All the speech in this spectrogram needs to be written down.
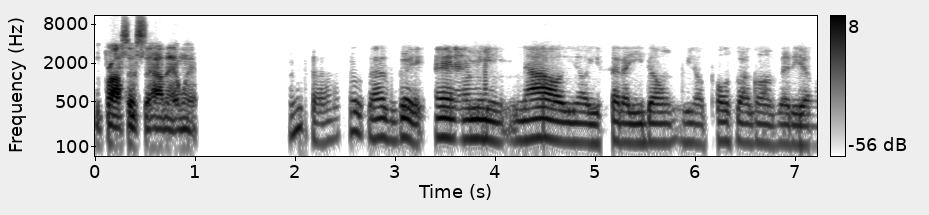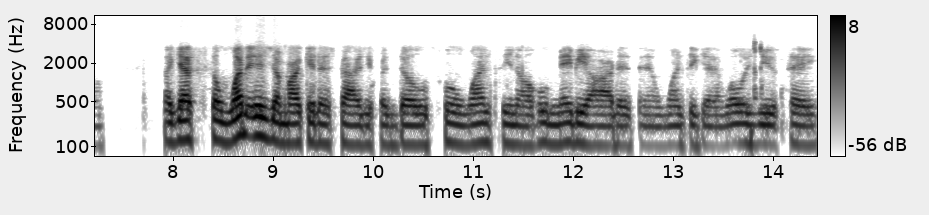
the process of how that went. Okay, that's great. And I mean, now you know you said that you don't you know post about going video. I guess so. What is your marketing strategy for those who want you know who may be artists and want to get? What would you say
